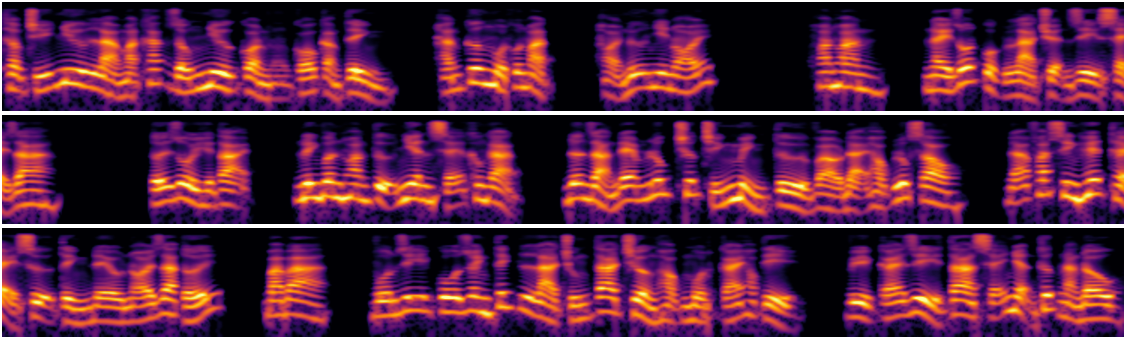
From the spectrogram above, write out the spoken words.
thậm chí như là mặt khác giống như còn có cảm tình, hắn cương một khuôn mặt, hỏi nữ nhi nói. Hoan hoan, này rốt cuộc là chuyện gì xảy ra. Tới rồi hiện tại, Ninh Vân Hoan tự nhiên sẽ không gạt, đơn giản đem lúc trước chính mình từ vào đại học lúc sau, đã phát sinh hết thể sự tình đều nói ra tới, ba ba, vốn dĩ cô doanh tích là chúng ta trường học một cái học tỷ, vì cái gì ta sẽ nhận thức nàng đâu.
